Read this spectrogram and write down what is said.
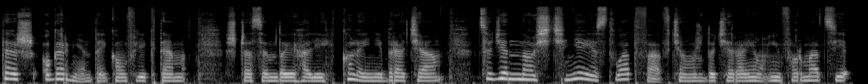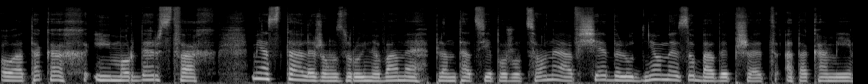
też ogarniętej konfliktem. Z czasem dojechali kolejni bracia. Codzienność nie jest łatwa, wciąż docierają informacje o atakach i morderstwach. Miasta leżą zrujnowane, plantacje porzucone, a wsie wyludnione z obawy przed atakami.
